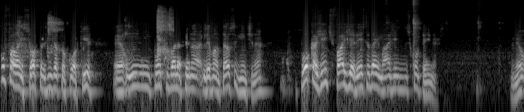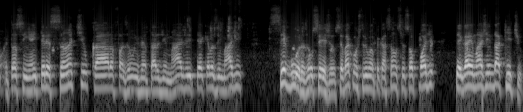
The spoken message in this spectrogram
Por falar em software, a gente já tocou aqui. É, um ponto que vale a pena levantar é o seguinte, né? Pouca gente faz gerência da imagem dos containers. Entendeu? Então, assim, é interessante o cara fazer um inventário de imagem e ter aquelas imagens seguras. Ou seja, você vai construir uma aplicação, você só pode pegar a imagem da Kitty.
